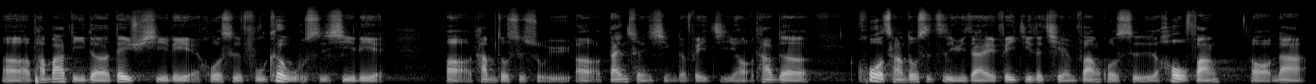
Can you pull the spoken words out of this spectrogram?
呃庞巴迪的 Dash 系列或是福克五十系列，啊、呃，它们都是属于呃单程型的飞机哦，它的。货舱都是置于在飞机的前方或是后方哦。那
